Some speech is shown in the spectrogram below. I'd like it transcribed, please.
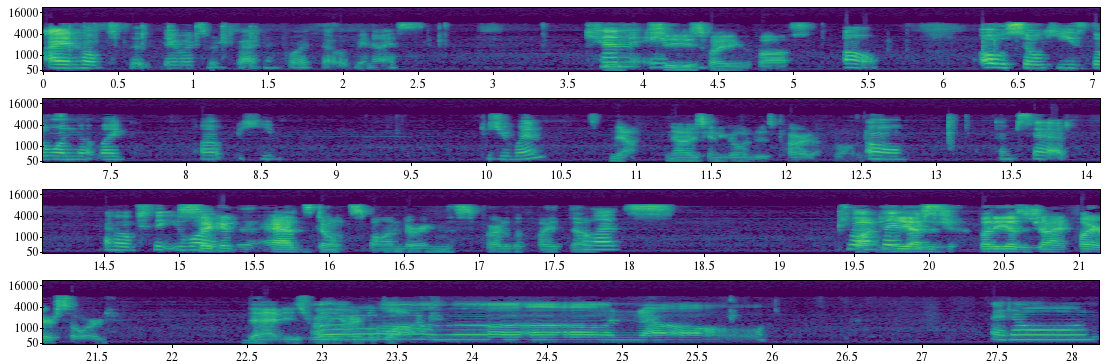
I had hoped that they would switch back and forth. That would be nice. Can see, a see, he's fighting the boss. oh oh so he's the one that like oh he did you win? No, now he's gonna go into his powered up mode. Oh, I'm sad. I hoped that you won. Second, ads don't spawn during this part of the fight though. Well, that's. Do you want but he has a, but he has a giant fire sword that is really hard to block. Oh no! I don't.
